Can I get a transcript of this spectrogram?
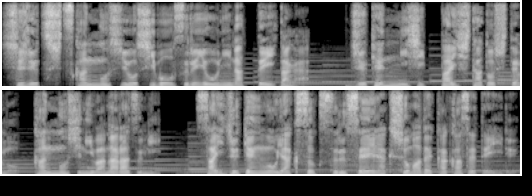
手術室看護師を志望するようになっていたが受験に失敗したとしても看護師にはならずに再受験を約束する誓約書まで書かせている。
